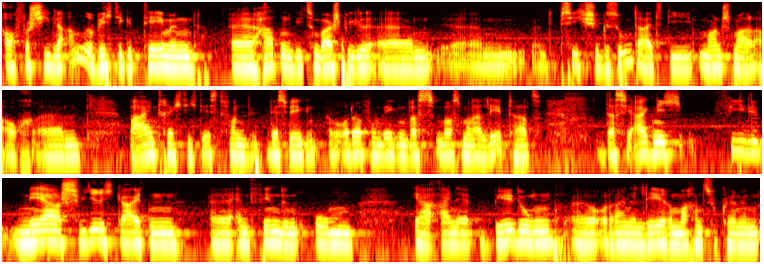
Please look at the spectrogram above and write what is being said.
auch verschiedene andere wichtige Themen hatten, wie zum Beispiel ähm, ähm, die psychische Gesundheit, die manchmal auch ähm, beeinträchtigt ist von weswegen oder von wegen was, was man erlebt hat, dass sie eigentlich viel mehr Schwierigkeiten äh, empfinden, um ja, eine Bildung äh, oder eine Lehre machen zu können,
